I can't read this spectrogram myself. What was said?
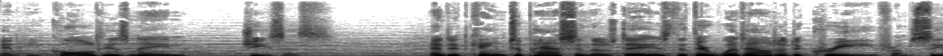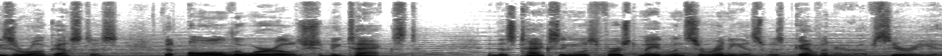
and he called his name Jesus. And it came to pass in those days that there went out a decree from Caesar Augustus that all the world should be taxed. And this taxing was first made when Cyrenius was governor of Syria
